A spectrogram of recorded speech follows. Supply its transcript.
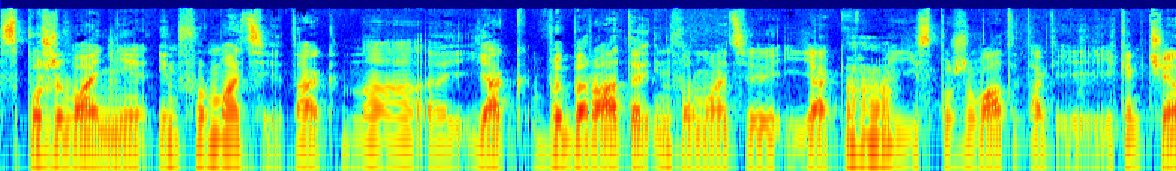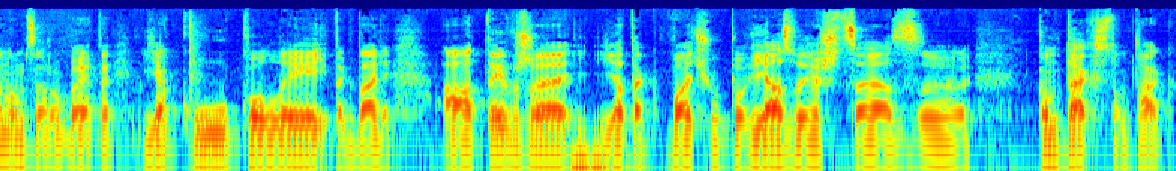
споживанні інформації, так? На е, як вибирати інформацію, як ага. її споживати, так, і яким чином це робити, яку, коли і так далі. А ти вже, я так бачу, пов'язуєш це з контекстом, так?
